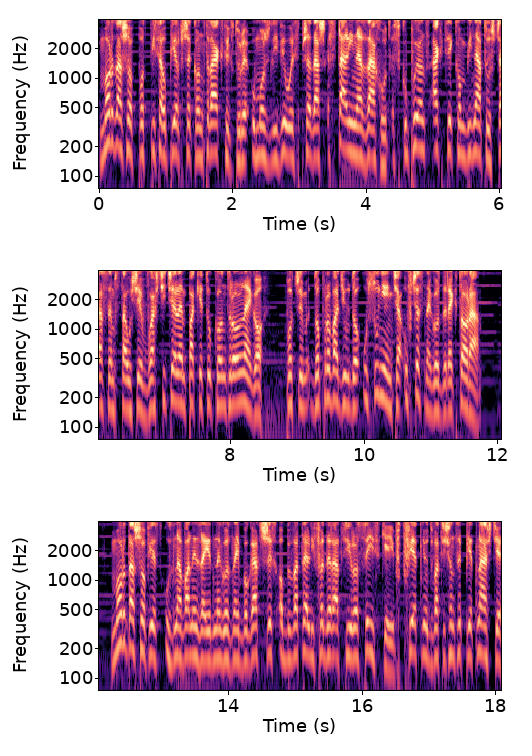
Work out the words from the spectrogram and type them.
Mordaszow podpisał pierwsze kontrakty, które umożliwiły sprzedaż stali na zachód. Skupując akcje kombinatu, z czasem stał się właścicielem pakietu kontrolnego, po czym doprowadził do usunięcia ówczesnego dyrektora. Mordaszow jest uznawany za jednego z najbogatszych obywateli Federacji Rosyjskiej. W kwietniu 2015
